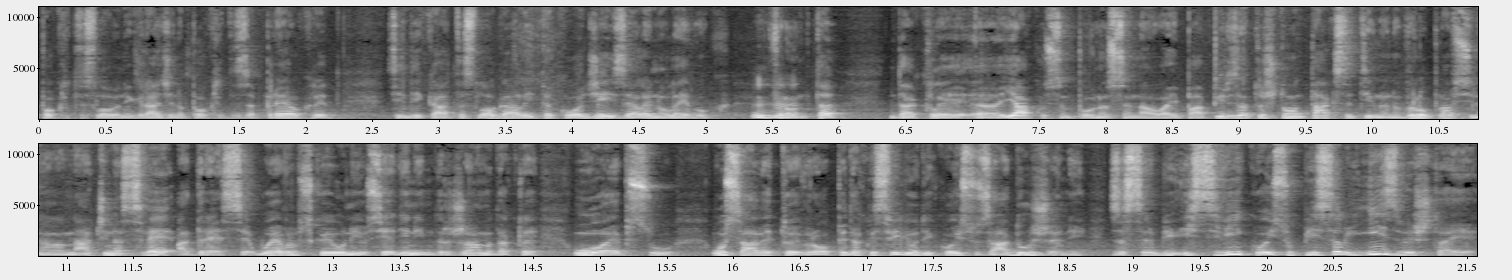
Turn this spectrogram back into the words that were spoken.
pokrete slobodnih građana, pokrete za preokret, sindikata sloga, ali takođe i zeleno-levog uh mhm. -huh. fronta. Dakle, e, jako sam ponosan na ovaj papir, zato što on taksativno, na vrlo profesionalan način, na sve adrese u Evropskoj uniji, u Sjedinim državama, dakle, u OEPS-u, u Savetu Evrope, dakle, svi ljudi koji su zaduženi za Srbiju i svi koji su pisali izveštaje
